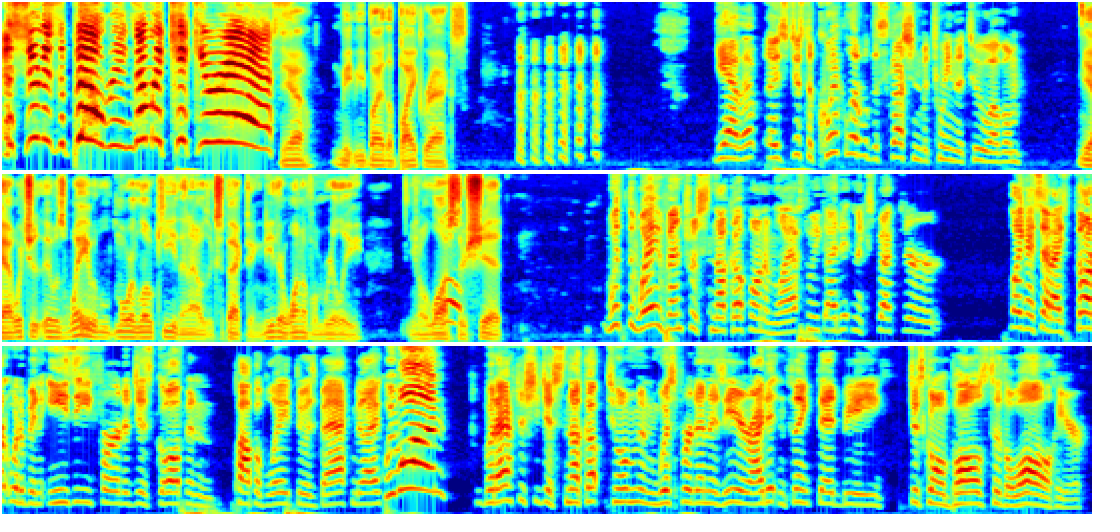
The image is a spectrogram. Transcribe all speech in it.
"As soon as the bell rings, I'm gonna kick your ass." Yeah, meet me by the bike racks. yeah, that it's just a quick little discussion between the two of them. Yeah, which it was way more low key than I was expecting. Neither one of them really, you know, lost Well- their shit. With the way Ventress snuck up on him last week, I didn't expect her. Like I said, I thought it would have been easy for her to just go up and pop a blade through his back and be like, "We won!" But after she just snuck up to him and whispered in his ear, I didn't think they'd be just going balls to the wall here.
